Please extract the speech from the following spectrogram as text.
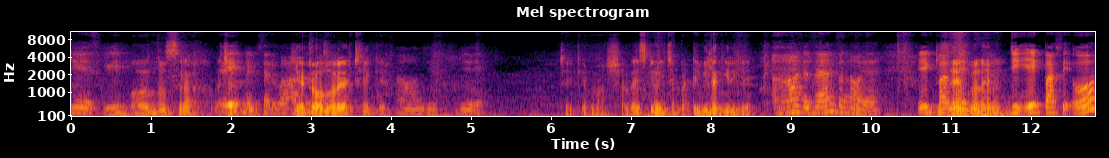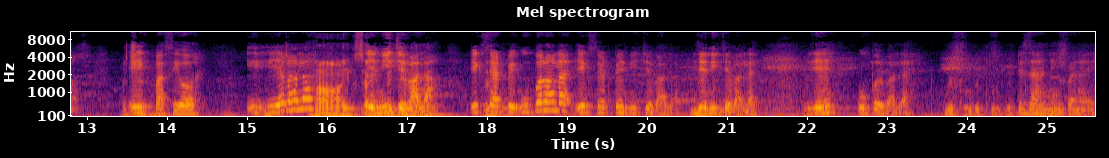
ये इसकी और दूसरा अच्छा एक ये ट्राउज़र है ठीक है। हाँ जी ये। ठीक है माशाल्लाह। इसके नीचे पट्टी भी लगी हुई है। हाँ डिज़ाइन बनाया है। एक पास बना है? जी एक पास और अच्छा। एक पास और। ये वाला? हाँ एक साइड नीचे वाला। एक साइड पे ऊपर वाला एक साइड पे नीचे वाला। ये नीचे वाला है। ये ऊपर वाला है। बिल्कुल बिल्कुल डिज़ाइनिंग बनाए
